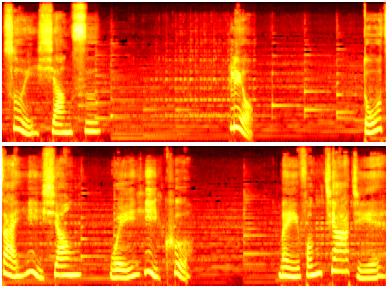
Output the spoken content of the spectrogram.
最相思。六，独在异乡为异客，每逢佳节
